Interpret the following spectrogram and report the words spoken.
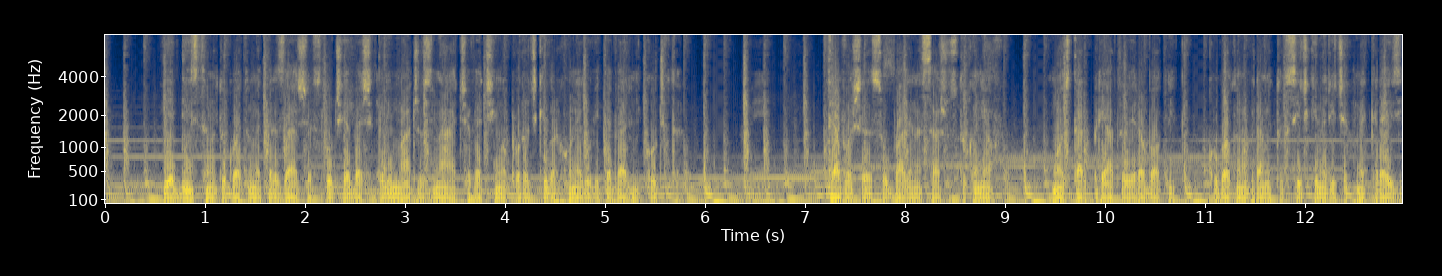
И единственото, което ме тързаеше в случая беше дали Маджо знае, че вече има поръчки върху неговите верни кучета. Трябваше да се обади на Сашо Стоканьов, мой стар приятел и работник, когато на времето всички наричахме Крейзи.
